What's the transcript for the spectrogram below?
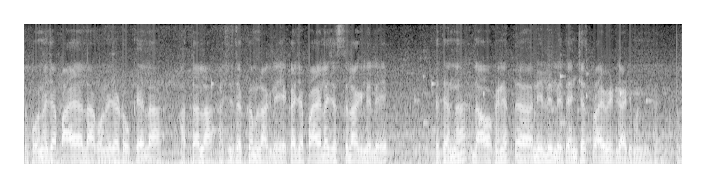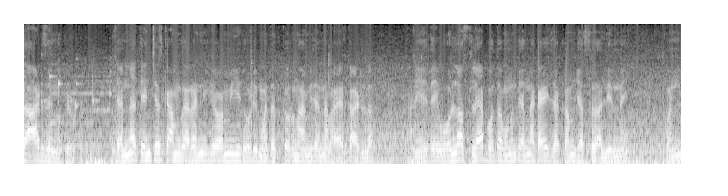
तर कोणाच्या पायाला कोणाच्या डोक्याला हाताला अशी जखम लागली एकाच्या पायाला जास्त लागलेले आहे तर त्यांना दवाखान्यात नेलेले नेलेलं आहे त्यांच्याच प्रायव्हेट गाडीमधून त्यांना. आता आठ जण होते त्यांना त्यांच्याच कामगारांनी किंवा मी थोडी मदत करून आम्ही त्यांना बाहेर काढलं. आणि ते ओला स्लॅब होता म्हणून त्यांना काही जखम जास्त झालेली नाही पण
